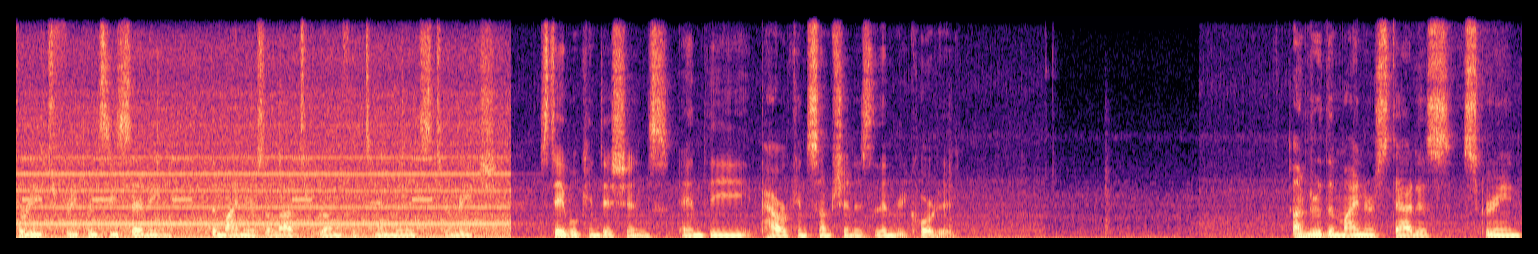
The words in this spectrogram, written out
For each frequency setting, the miner is allowed to run for 10 minutes to reach stable conditions and the power consumption is then recorded. Under the miner status screen,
